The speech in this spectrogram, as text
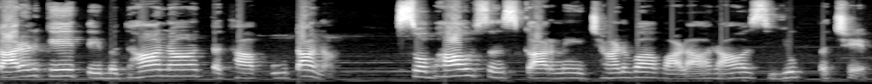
કારણ કે તે બધાના તથા પોતાના સ્વભાવ સંસ્કારને જાણવા વાળા રાજયુક્ત છે.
